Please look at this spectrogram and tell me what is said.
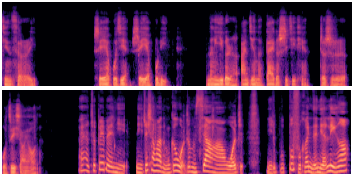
仅此而已。谁也不见，谁也不理，能一个人安静的待个十几天，这是我最想要的。哎呀，这贝贝，你你这想法怎么跟我这么像啊？我这你这不不符合你的年龄啊。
